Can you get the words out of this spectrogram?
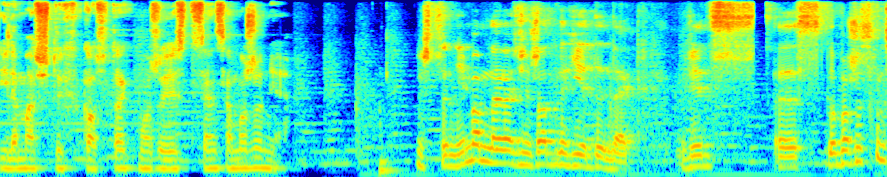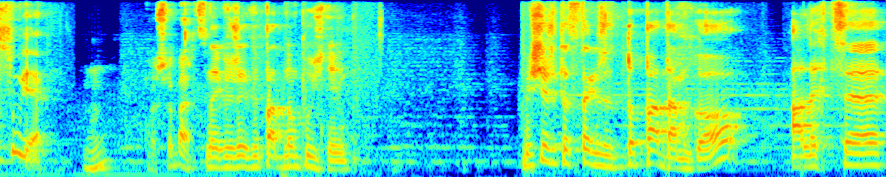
ile masz tych kostek, może jest sens, a może nie. Wiesz co, nie mam na razie żadnych jedynek, więc y, go może sforsuję. Hmm? Proszę bardzo. Najwyżej wypadną później. Myślę, że to jest tak, że dopadam go, ale chcę.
